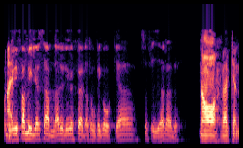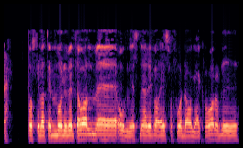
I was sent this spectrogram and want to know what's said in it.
Och nu är familjen samlad. Det är ju skönt att hon fick åka, Sofia där nu. Ja, verkligen det. Måste varit en monumental eh, ångest när det var så få dagar kvar och bli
